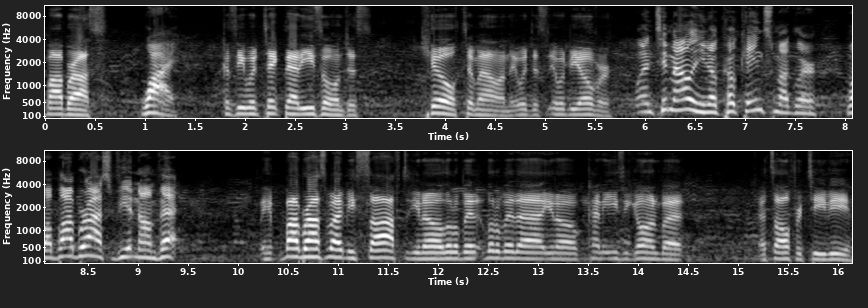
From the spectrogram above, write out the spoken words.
Bob Ross. Why? Because he would take that easel and just kill Tim Allen. It would just it would be over. Well, and Tim Allen, you know, cocaine smuggler, while Bob Ross, Vietnam vet. Bob Ross might be soft, you know, a little bit, a little bit, uh, you know, kind of easy going, but that's all for TV.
